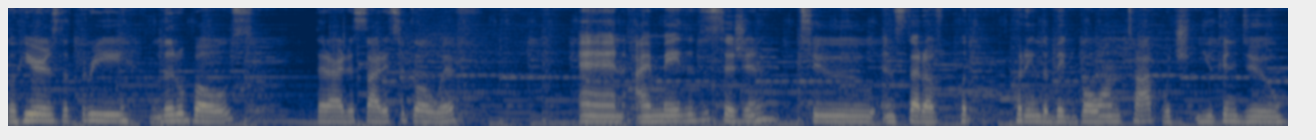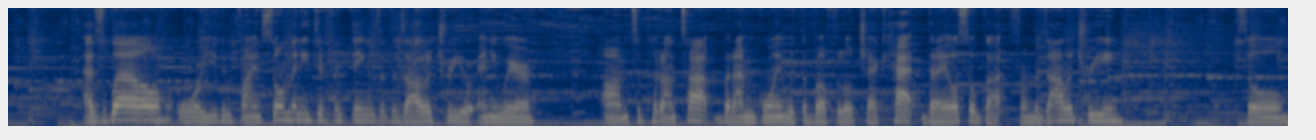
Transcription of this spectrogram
So here's the three little bows that I decided to go with. And I made the decision to, instead of put putting the big bow on top, which you can do as well, or you can find so many different things at the Dollar Tree or anywhere um, to put on top. But I'm going with the buffalo check hat that I also got from the Dollar Tree. So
